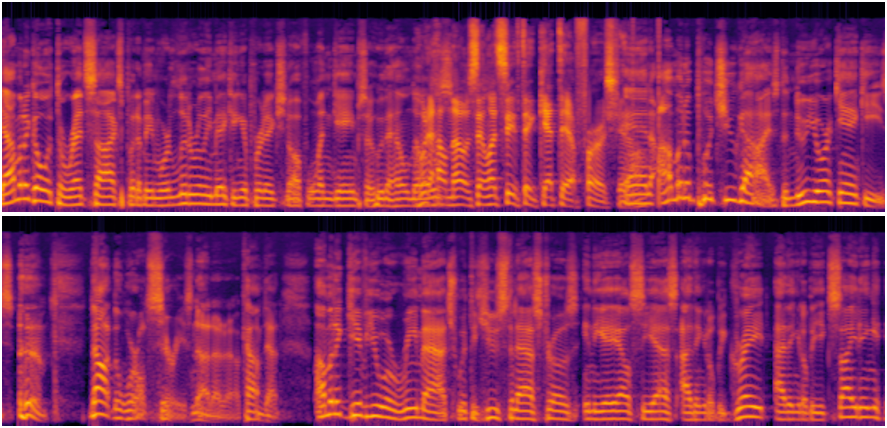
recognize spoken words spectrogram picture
Yeah, I'm going to go with the Red Sox, but I mean, we're literally making a prediction off one game, so who the hell knows? Who the hell knows? Then let's see if they get there first. You know? And I'm going to put you guys, the New York Yankees, not in the World Series. No, no, no. Calm down. I'm going to give you a rematch with the Houston Astros in the ALCS. I think it'll be great. I think it'll be exciting.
